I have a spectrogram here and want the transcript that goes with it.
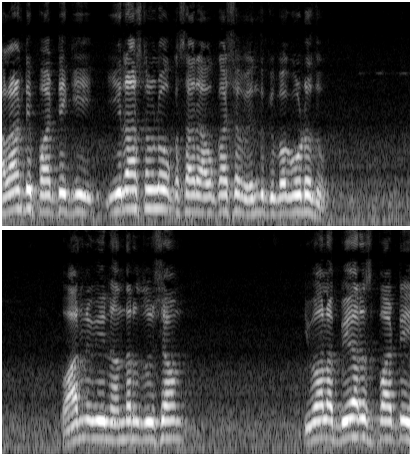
అలాంటి పార్టీకి ఈ రాష్ట్రంలో ఒకసారి అవకాశం ఎందుకు ఇవ్వకూడదు? వారిని వీరిని అందరూ చూసాం ఇవాళ బీఆర్ఎస్ పార్టీ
